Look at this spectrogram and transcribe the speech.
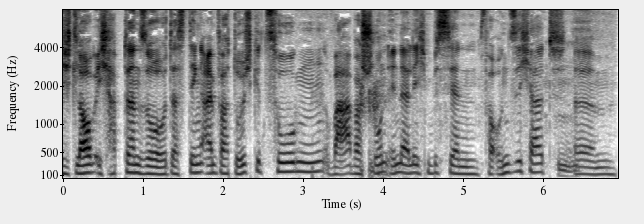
Ich glaube, ich habe dann so das Ding einfach durchgezogen, war aber schon innerlich ein bisschen verunsichert. Mhm. Ähm,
